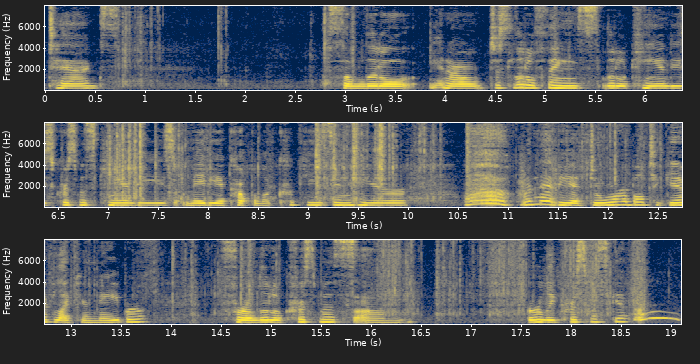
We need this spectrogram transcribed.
tags, some little, you know, just little things, little candies, Christmas candies, maybe a couple of cookies in here. Ah, wouldn't that be adorable to give like your neighbor for a little Christmas, um, early Christmas gift? Oh,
